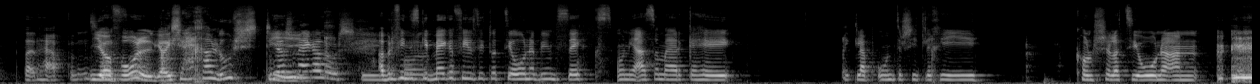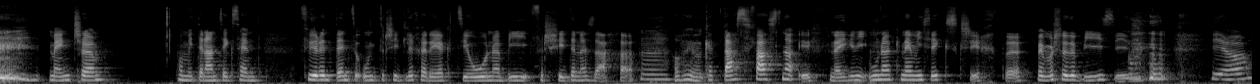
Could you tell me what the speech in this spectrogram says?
that happens. Mhm. Ja, voll. Ja, ist eigentlich auch lustig. Ja, ist mega lustig. Aber ich finde, es gibt mega viele Situationen beim Sex, und ich auch so merke, hey, ich glaube, unterschiedliche Konstellationen an Menschen, die miteinander Sex haben, führen dann zu unterschiedlichen Reaktionen bei verschiedenen Sachen. Mhm. Aber wenn wir das fast noch öffnen, irgendwie unangenehme Sexgeschichten, wenn wir schon dabei sind. Ja.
